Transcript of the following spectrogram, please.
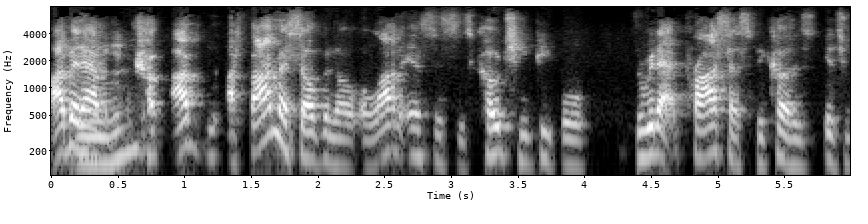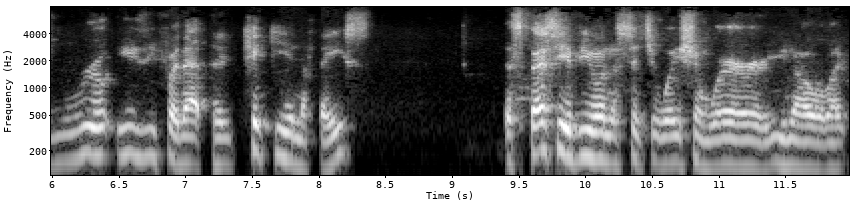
I've been having, to co- I, I find myself in a, a lot of instances coaching people through that process because it's real easy for that to kick you in the face, especially if you're in a situation where, you know, like,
